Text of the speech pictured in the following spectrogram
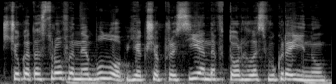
що катастрофи не було б, якщо б Росія не вторглась в Україну.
